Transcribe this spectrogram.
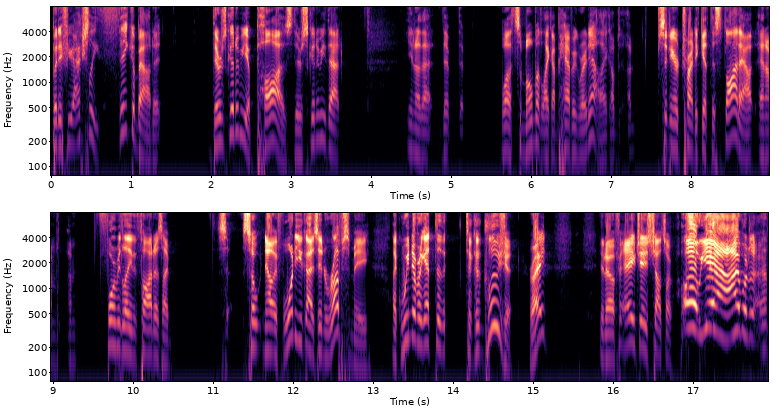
But if you actually think about it, there's going to be a pause. There's going to be that you know that, that, that well, it's a moment like I'm having right now. Like I'm, I'm sitting here trying to get this thought out, and I'm, I'm formulating the thought as I. So, so now, if one of you guys interrupts me, like we never get to the to conclusion, right? You know, if AJ shouts like, "Oh yeah, I would," uh,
